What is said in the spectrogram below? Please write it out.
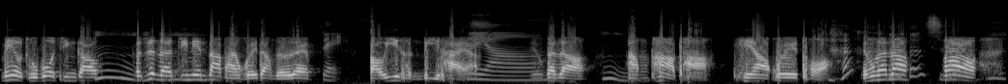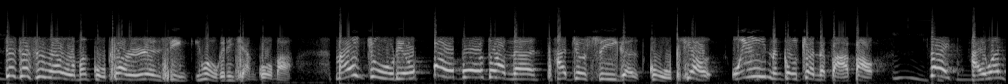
没有突破新高，可是呢今天大盘回档，对不对？对，宝一很厉害啊。对呀，有没有看到？嗯，昂怕怕，天啊灰团，有没有看到？哦，这就是呢我们股票的韧性，因为我跟你讲过嘛。买主流爆波段呢，它就是一个股票唯一能够赚的法宝。在台湾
